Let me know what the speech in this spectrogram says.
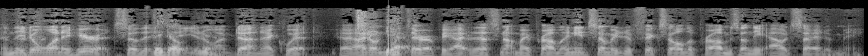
and they don't want to hear it. So they, they say, you know, yeah. I'm done. I quit. Uh, I don't need yeah. therapy. I, that's not my problem. I need somebody to fix all the problems on the outside of me.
